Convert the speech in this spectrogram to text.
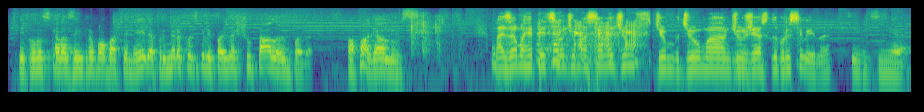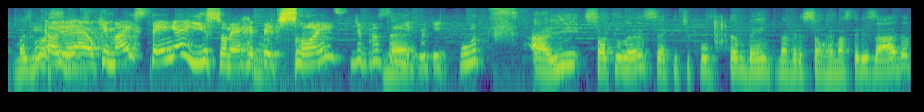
Porque quando os caras entram pra bater nele, a primeira coisa que ele faz é chutar a lâmpada pra apagar a luz. Mas é uma repetição de uma cena de um, de, de uma, de um gesto do Bruce Lee, né? Sim, sim, é. Mas não Então, assim, é, o que mais tem é isso, né? Repetições de Bruce Né? Lee, porque, putz, Aí, só que o lance é que, tipo, também na versão remasterizada,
